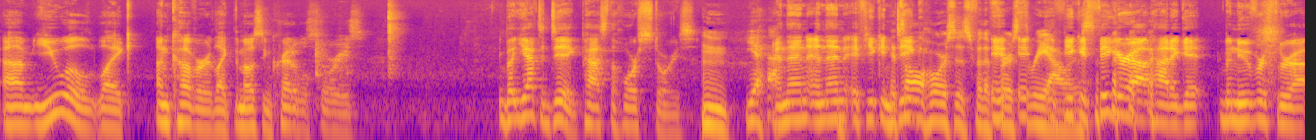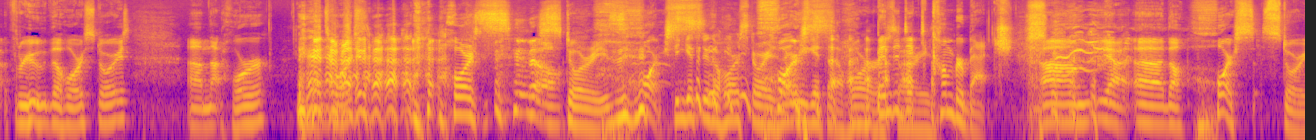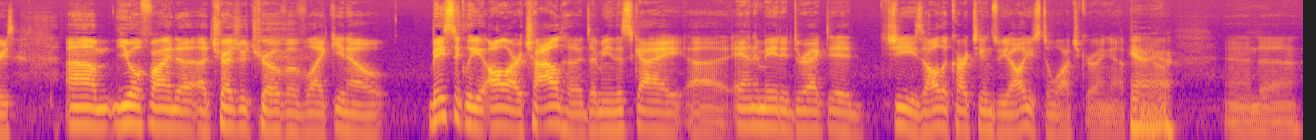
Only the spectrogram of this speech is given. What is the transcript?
um, you will like uncover like the most incredible stories. But you have to dig past the horse stories, Yeah, and then and then if you can it's dig all horses for the if- first if, three if hours. If you can figure out how to get maneuver throughout through the horse stories, um, not horror, Horse stories. horse. You can get through the horse stories, then Horse. you get to the horror Benedict stories. Cumberbatch. Um, yeah, uh, the horse stories. Um, you will find a, a treasure trove of like you know, basically all our childhoods. I mean, this guy uh, animated, directed. Geez, all the cartoons we all used to watch growing up. you Yeah, and uh,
